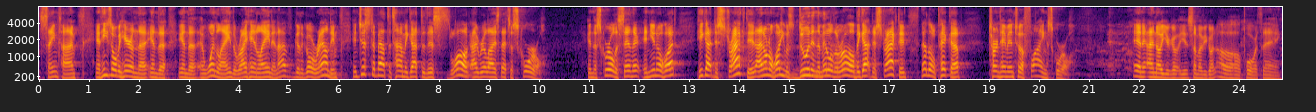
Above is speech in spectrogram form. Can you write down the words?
same time, and he's over here in the in the in the in one lane, the right-hand lane, and I'm going to go around him. And just about the time we got to this log, I realized that's a squirrel and the squirrel is standing there. And you know what? He got distracted. I don't know what he was doing in the middle of the road, but he got distracted. That little pickup turned him into a flying squirrel. And I know you're going, some of you going, oh, poor thing.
